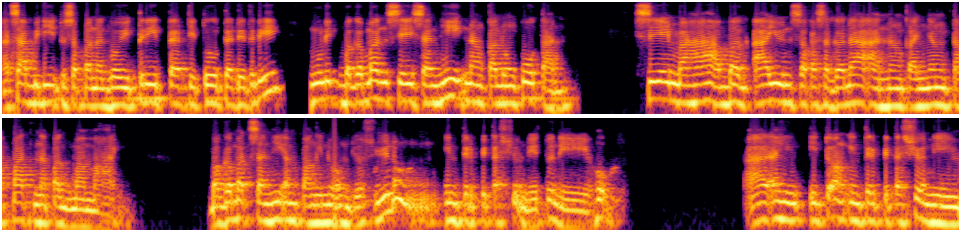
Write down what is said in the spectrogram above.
At sabi dito sa Panagoy 3.32.33, ngunit bagaman siya'y sanhi ng kalungkutan, siya'y mahahabag ayon sa kasaganaan ng kanyang tapat na pagmamahal. Bagamat sanhi ang Panginoong Diyos, yun ang interpretasyon ito ni Job. Ah, ay, ito ang interpretasyon ni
